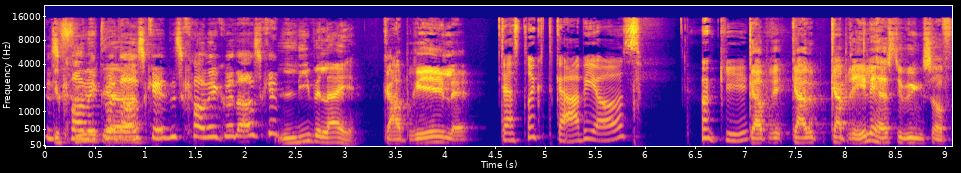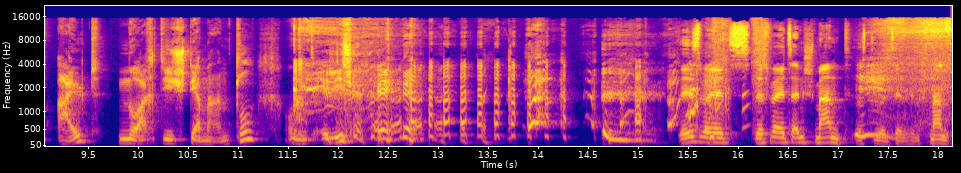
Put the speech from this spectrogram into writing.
Gefühl der ausgehen, das kann mich gut ausgehen. Liebelei. Gabriele. Das drückt Gabi aus. Okay. Gabri Gab Gabriele heißt übrigens auf Alt-Nordisch der Mantel und Elisabeth. Das war jetzt, das war jetzt ein Schmand, was du erzählst. Ein Schmand.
